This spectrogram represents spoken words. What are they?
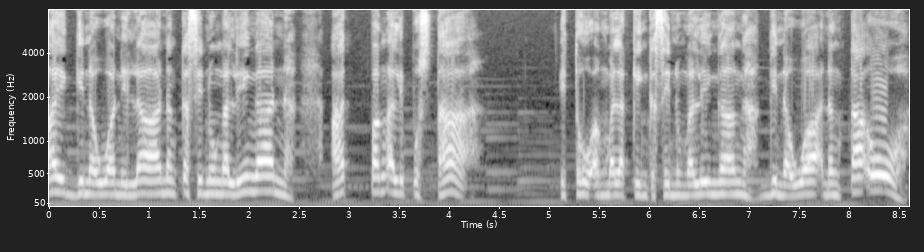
ay ginawa nila ng kasinungalingan at pangalipusta ito ang malaking kasinungalingang ginawa ng tao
